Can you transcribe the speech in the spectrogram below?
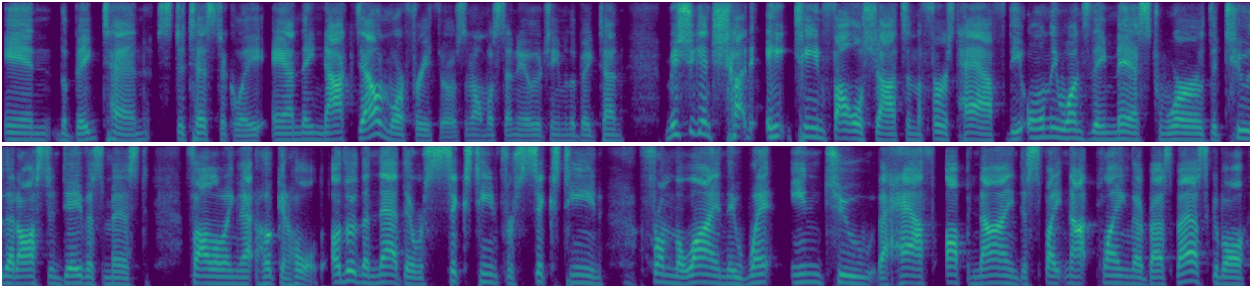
in the Big Ten statistically, and they knock down more free throws than almost any other team in the Big Ten. Michigan shot 18 foul shots in the first half. The only ones they missed were the two that Austin Davis missed following that hook and hold. Other than that, they were 16 for 16 from the line. They went into the half up nine despite not playing their best basketball.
